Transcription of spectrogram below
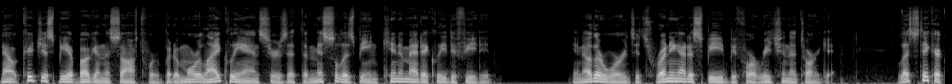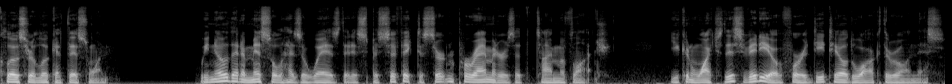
Now, it could just be a bug in the software, but a more likely answer is that the missile is being kinematically defeated. In other words, it's running out of speed before reaching the target. Let's take a closer look at this one. We know that a missile has a WEZ that is specific to certain parameters at the time of launch. You can watch this video for a detailed walkthrough on this.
